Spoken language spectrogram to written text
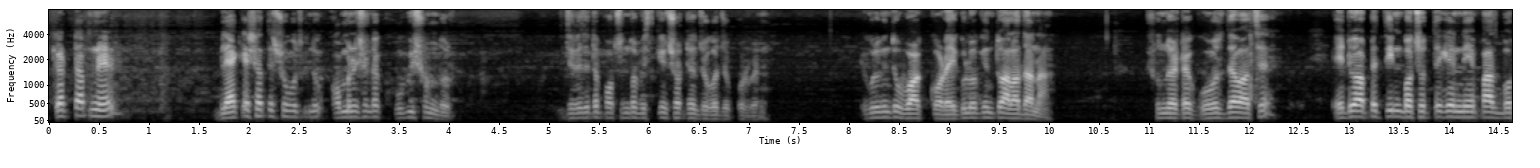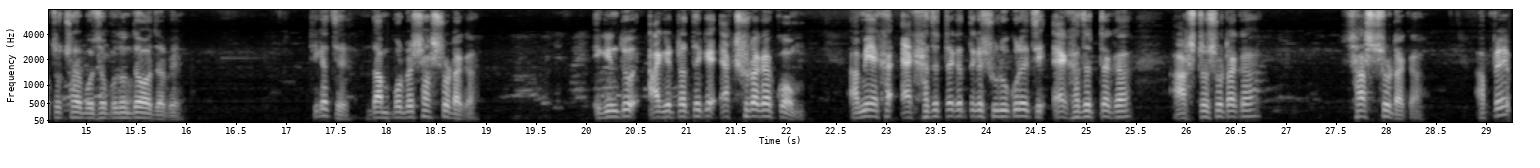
স্কার্টটা আপনার ব্ল্যাকের সাথে সবুজ কিন্তু কম্বিনেশনটা খুবই সুন্দর। যেটা যেটা পছন্দ হবে স্ক্রিনশট নিয়ে যোগাযোগ করবেন। এগুলো কিন্তু ওয়ার্ক করা, এগুলো কিন্তু আলাদা না। সুন্দর একটা গোজ দেওয়া আছে। এটাও আপনি তিন বছর থেকে নিয়ে পাঁচ বছর, ছয় বছর পর্যন্ত দেওয়া যাবে। ঠিক আছে? দাম পড়বে সাতশো টাকা। এ কিন্তু আগেরটার থেকে একশো টাকা কম। আমি এক এক হাজার টাকার থেকে শুরু করেছি এক হাজার টাকা, আটশোশো টাকা, সাতশো টাকা। আপনি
